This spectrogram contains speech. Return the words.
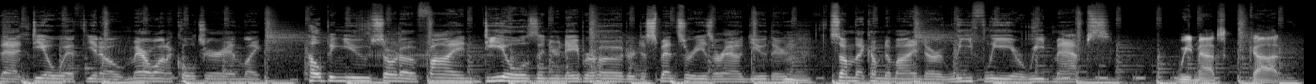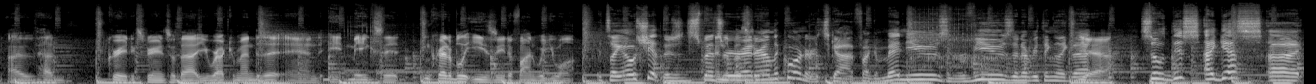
that deal with, you know, marijuana culture and like helping you sort of find deals in your neighborhood or dispensaries around you. There, hmm. some that come to mind are Leafly or Weed Maps. Weed Maps, God, I've had great experience with that. You recommended it, and it makes it incredibly easy to find what you want. It's like, oh shit, there's a dispensary best right around the corner. It's got fucking menus and reviews and everything like that. Yeah. So this, I guess, uh,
